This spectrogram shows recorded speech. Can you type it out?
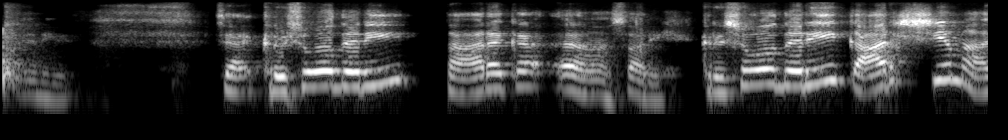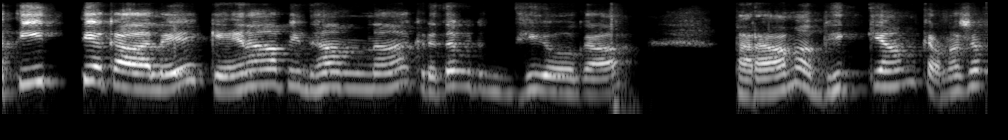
कृशोदरी கிருஷோதரி தாரக சாரி கிருஷோதரி கார்ஷ்யம் அதீத்திய காலே கேனாபி தாம்னா கிருதவிருத்தி யோகா பராம அபிக்யாம் கிரமச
